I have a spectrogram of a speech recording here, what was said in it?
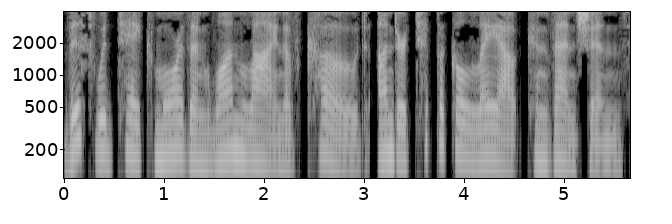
this would take more than one line of code under typical layout conventions,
